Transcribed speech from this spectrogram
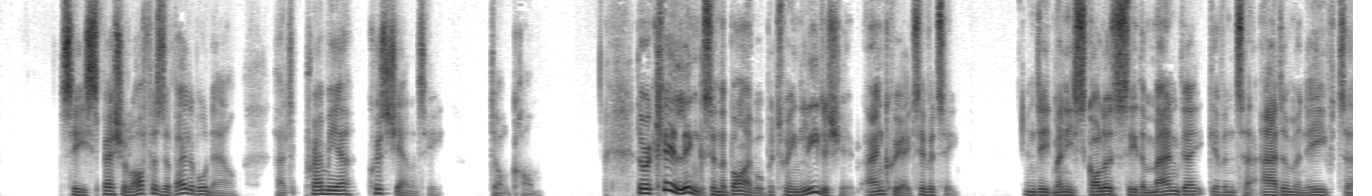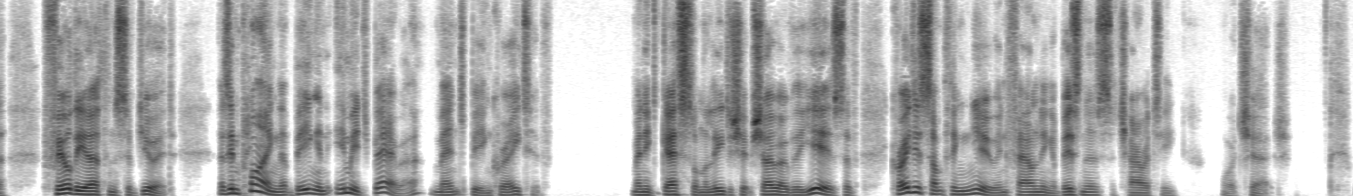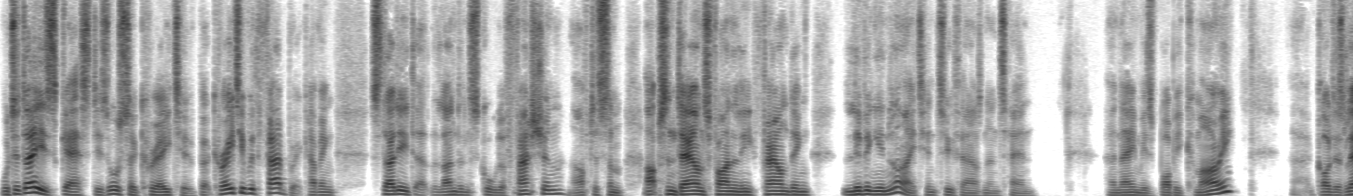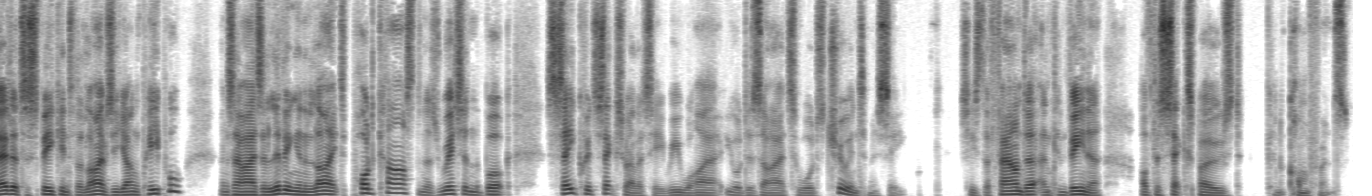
See special offers available now at premierchristianity.com. There are clear links in the Bible between leadership and creativity. Indeed, many scholars see the mandate given to Adam and Eve to fill the earth and subdue it as implying that being an image bearer meant being creative. Many guests on the leadership show over the years have created something new in founding a business, a charity, or a church. Well, today's guest is also creative, but creative with fabric, having studied at the London School of Fashion after some ups and downs, finally founding Living in Light in 2010. Her name is Bobbi Kumari. Uh, God has led her to speak into the lives of young people, and so has a Living in Light podcast and has written the book Sacred Sexuality Rewire Your Desire Towards True Intimacy. She's the founder and convener of the Sexposed Conference.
